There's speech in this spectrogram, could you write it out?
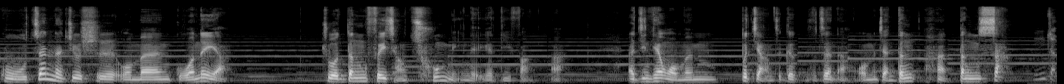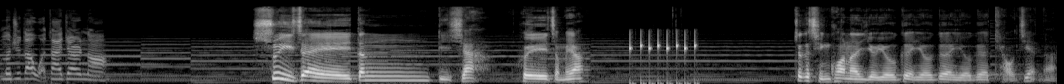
古镇呢就是我们国内啊做灯非常出名的一个地方啊。那今天我们不讲这个古镇啊，我们讲灯哈，灯煞。你怎么知道我在这儿呢？睡在灯底下会怎么样？这个情况呢，有有个有个有个条件啊，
